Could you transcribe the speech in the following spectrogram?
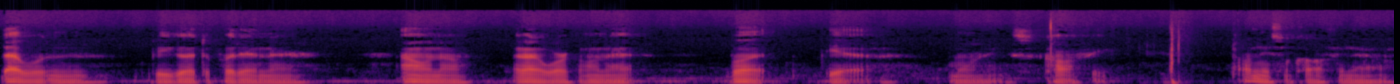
that wouldn't be good to put in there. I don't know. I gotta work on that. But yeah, mornings, coffee. I need some coffee now.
